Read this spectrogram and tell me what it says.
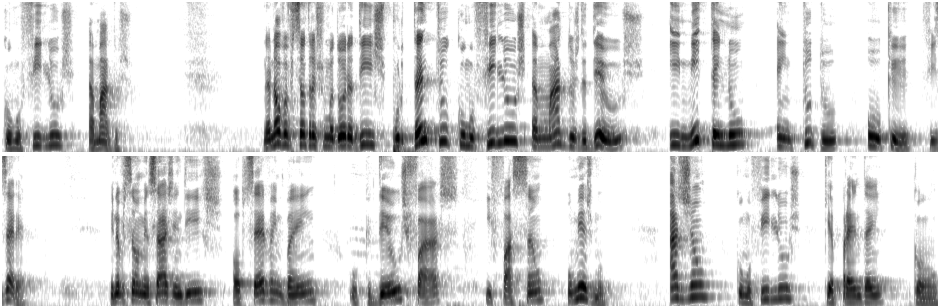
como filhos amados. Na nova versão transformadora diz: Portanto, como filhos amados de Deus, imitem-no em tudo o que fizerem. E na versão a mensagem diz: Observem bem o que Deus faz e façam o mesmo. Hajam como filhos que aprendem com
